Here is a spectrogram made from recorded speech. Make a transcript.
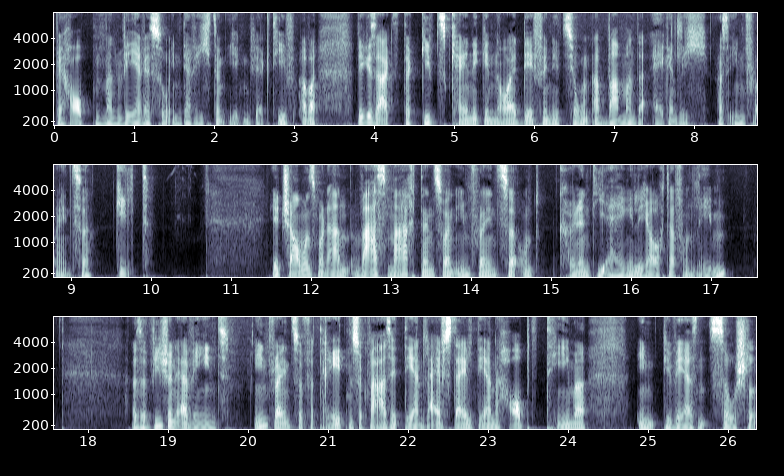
behaupten, man wäre so in der Richtung irgendwie aktiv. Aber wie gesagt, da gibt es keine genaue Definition, ab wann man da eigentlich als Influencer gilt. Jetzt schauen wir uns mal an, was macht denn so ein Influencer und können die eigentlich auch davon leben? Also wie schon erwähnt, Influencer vertreten so quasi deren Lifestyle, deren Hauptthema in diversen Social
